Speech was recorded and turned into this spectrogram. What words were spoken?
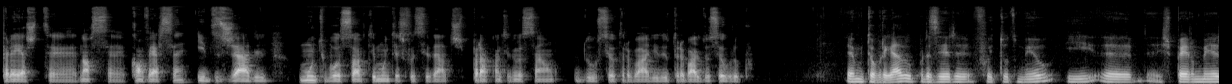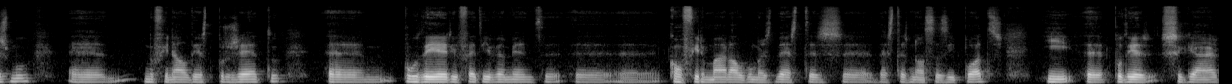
para esta nossa conversa e desejar-lhe muito boa sorte e muitas felicidades para a continuação do seu trabalho e do trabalho do seu grupo. É, muito obrigado, o prazer foi todo meu e uh, espero mesmo, uh, no final deste projeto, uh, poder efetivamente confirmar algumas destas, destas nossas hipóteses e poder chegar,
